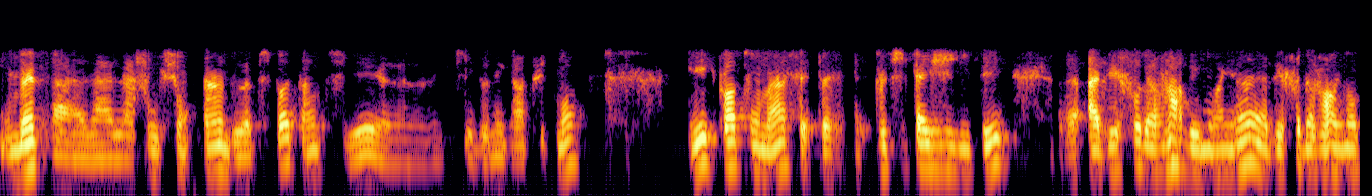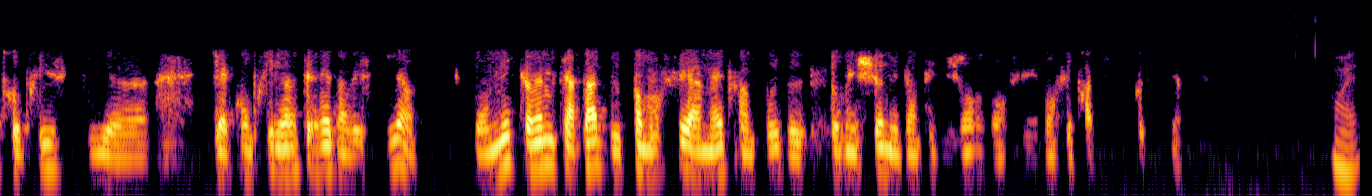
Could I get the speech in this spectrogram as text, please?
ou même la, la, fonction 1 de HubSpot hein, qui, est, euh, qui est donnée gratuitement. Et quand on a cette, petite agilité, euh, à défaut d'avoir des moyens, à défaut d'avoir une entreprise qui, qui a compris l'intérêt d'investir, on est quand même capable de commencer à mettre un peu d'automation et d'intelligence dans ces, dans ces pratiques quotidiennes. Ouais.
